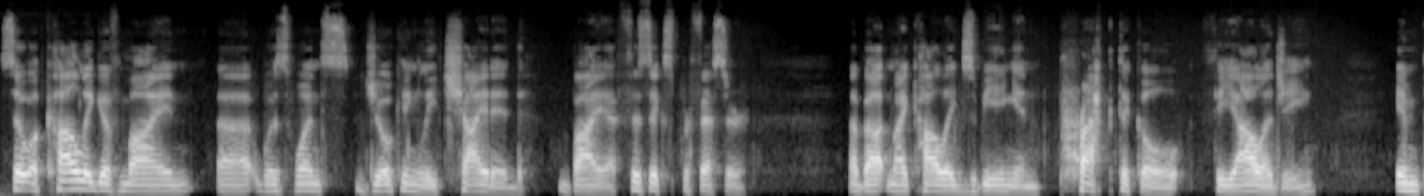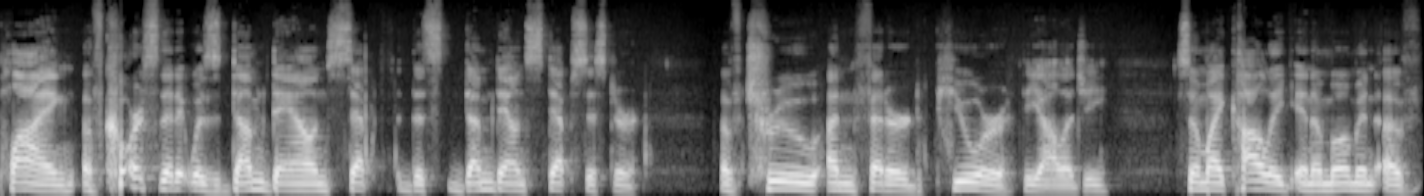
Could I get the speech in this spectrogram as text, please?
So, a colleague of mine uh, was once jokingly chided by a physics professor about my colleagues being in practical theology, implying, of course, that it was dumbed down, step, this dumbed down stepsister of true, unfettered, pure theology. So my colleague, in a moment of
